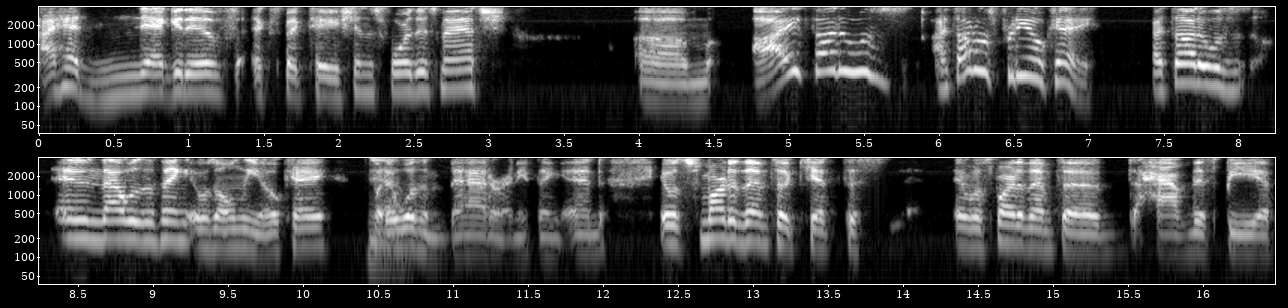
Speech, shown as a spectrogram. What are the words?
I had negative expectations for this match. Um, I thought it was I thought it was pretty okay. I thought it was, and that was the thing. It was only okay. But Yeah. it wasn't bad or anything. And it was smart of them to get this. It was smart of them to have this be a,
